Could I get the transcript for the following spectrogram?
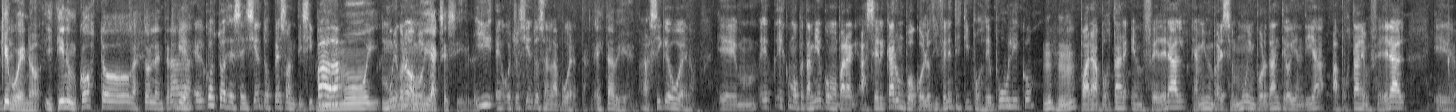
Qué bueno. ¿Y tiene un costo, Gastón, la entrada? Bien, el costo es de 600 pesos anticipada Muy, muy económico. Muy accesible. y eh, 800 en la puerta. Está bien. Así que bueno, eh, es, es como también como para acercar un poco los diferentes tipos de público para apostar en federal, que a mí me parece muy importante hoy en día apostar en federal eh,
